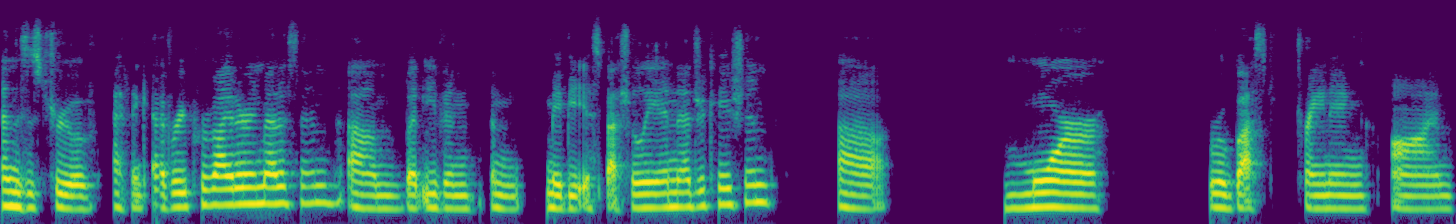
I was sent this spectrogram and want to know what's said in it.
and this is true of I think every provider in medicine, um, but even and maybe especially in education, uh, more robust training on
